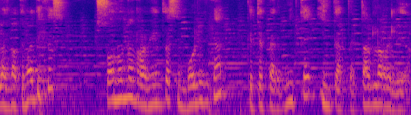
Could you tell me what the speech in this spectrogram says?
Las matemáticas son una herramienta simbólica que te permite interpretar la realidad.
